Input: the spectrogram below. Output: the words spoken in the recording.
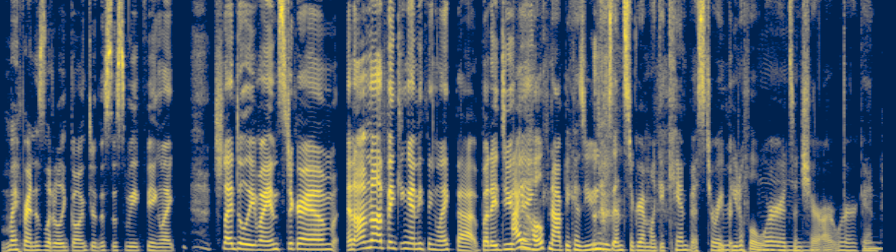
my friend is literally going through this this week, being like, should I delete my Instagram? And I'm not thinking anything like that, but I do I think. hope not because you use Instagram like a canvas to write beautiful words and Mm. share artwork and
